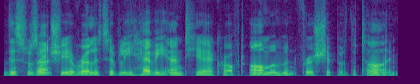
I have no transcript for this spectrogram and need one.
This was actually a relatively heavy anti-aircraft armament for a ship of the time.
